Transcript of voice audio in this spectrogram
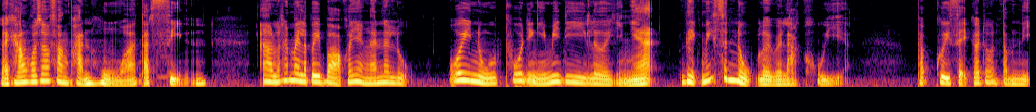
หลายครั้งเขาชอบฟังผ่านหัวตัดสินอ้าวแล้วทำไมเราไปบอกก็อย่างนั้นนะลูกโอ้ยหนูพูดอย่างนี้ไม่ดีเลยอย่างเงี้ย เด็กไม่สนุกเลยเวลาคุยอะพอคุยเสร็จก็โดนตำหนิ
